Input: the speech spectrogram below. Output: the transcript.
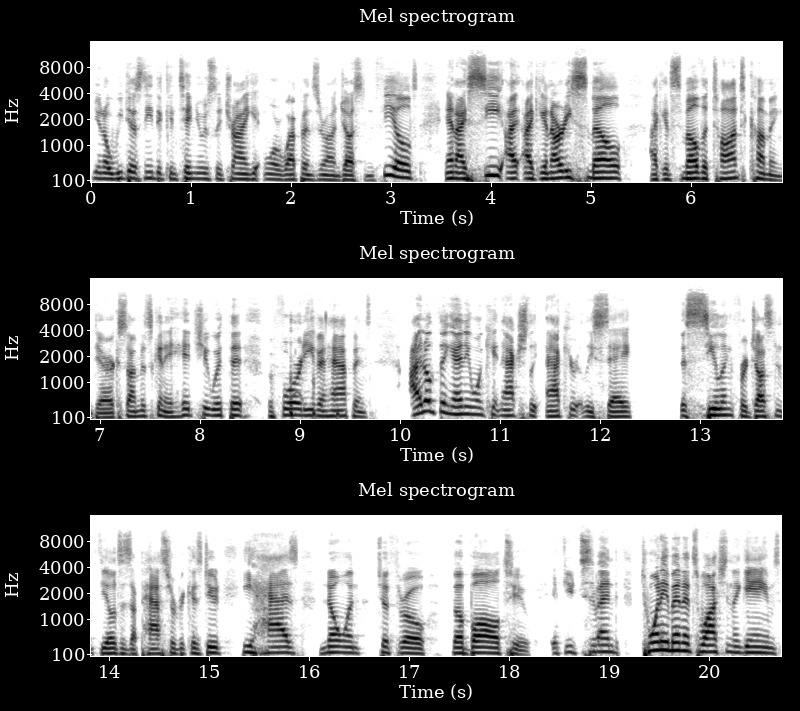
you know, we just need to continuously try and get more weapons around Justin Fields. And I see, I, I can already smell, I can smell the taunt coming, Derek. So I'm just going to hit you with it before it even happens. I don't think anyone can actually accurately say the ceiling for Justin Fields as a passer because, dude, he has no one to throw the ball to. If you spend 20 minutes watching the games,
